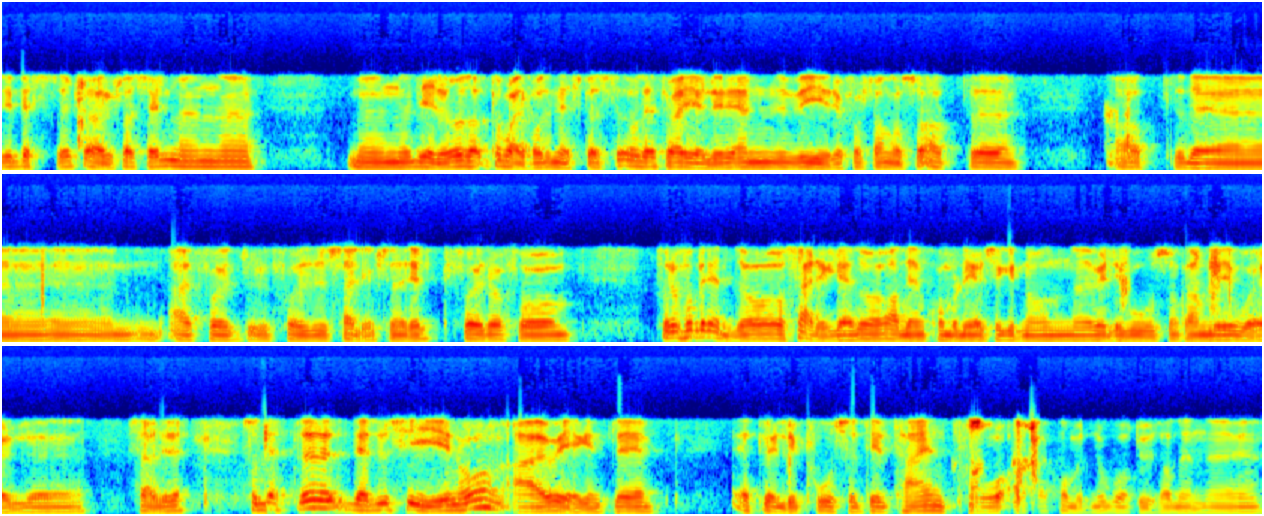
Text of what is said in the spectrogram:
de beste klarer seg selv, men, men det gjelder å ta vare på de nest beste. Og det tror jeg gjelder i en videre forstand også. at at det er for, for seiling generelt. For å, få, for å få bredde og særglede, og av dem kommer det helt sikkert noen veldig gode som kan bli OL-seilere. Så dette, det du sier nå, er jo egentlig et veldig positivt tegn på at det er kommet noe godt ut av denne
